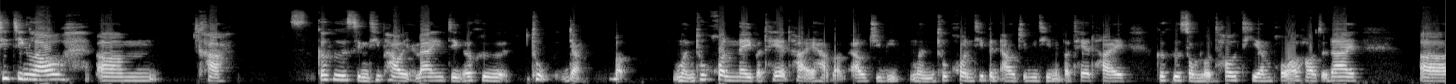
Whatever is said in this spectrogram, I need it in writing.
ที่จริงแล้วค่ะ ก็คือสิ่งที่พาวอยากได้จริง ๆ ก็คือทุกอยากแบบเหมือนทุกคนในประเทศไทยค่ะแบบ LGBT เหมือนทุกคนที่เป็น LGBT ในประเทศไทย ก็คือสมรสเท่าเทียม เพราะว่าเขาจะได้เอ่อ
